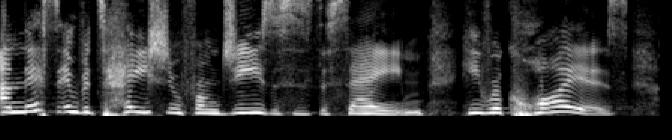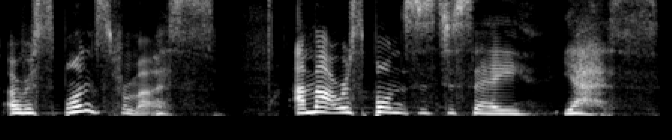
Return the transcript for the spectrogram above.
And this invitation from Jesus is the same. He requires a response from us. And that response is to say yes.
